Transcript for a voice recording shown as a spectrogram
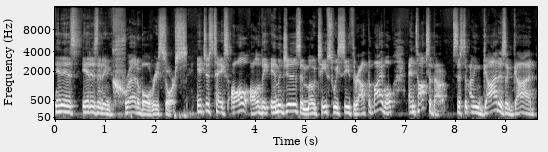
is it is an incredible resource. It just takes all all of the images and motifs we see throughout the Bible and talks about them. System. I mean, God is a God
